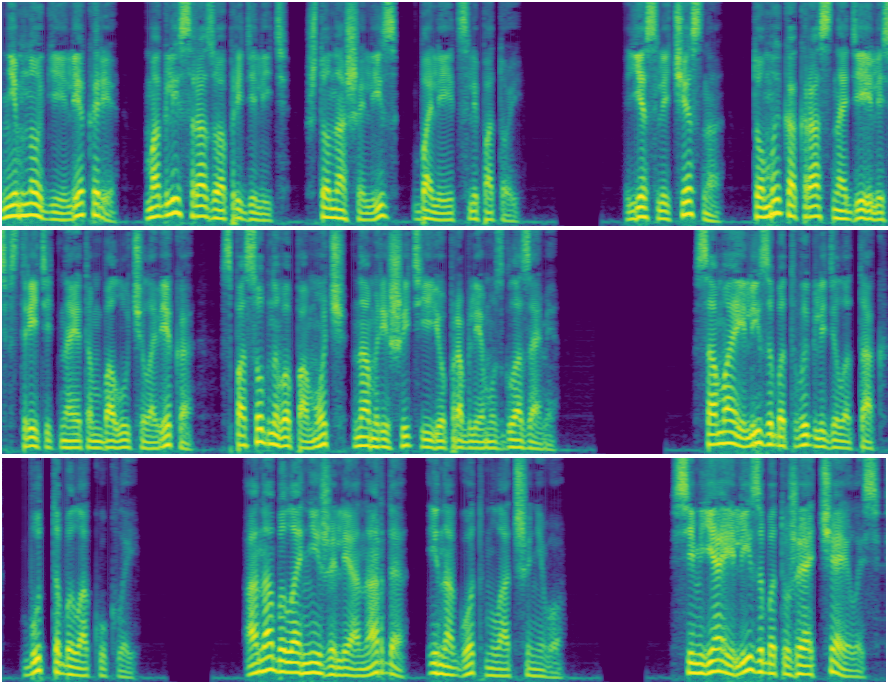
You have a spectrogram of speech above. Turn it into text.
Немногие лекари могли сразу определить, что наша Лиз болеет слепотой. Если честно, то мы как раз надеялись встретить на этом балу человека, способного помочь нам решить ее проблему с глазами. Сама Элизабет выглядела так, будто была куклой. Она была ниже Леонардо и на год младше него. Семья Элизабет уже отчаялась,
